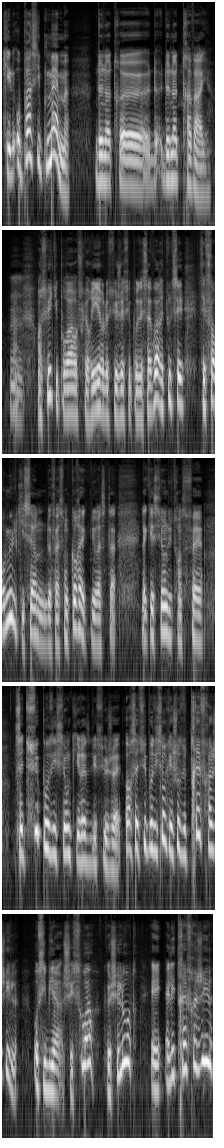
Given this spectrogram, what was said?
qui est au principe même de notre, euh, de, notre travail. Hmm. Ensuite, il pourra refleurir le sujet supposé savoir et toutes ces, ces formules qui cernent de façon correcte, du reste, la, la question du transfert. Cette supposition qui reste du sujet. Or, cette supposition est quelque chose de très fragile, aussi bien chez soi que chez l'autre. Et elle est très fragile.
